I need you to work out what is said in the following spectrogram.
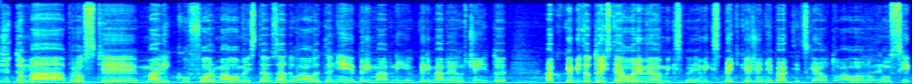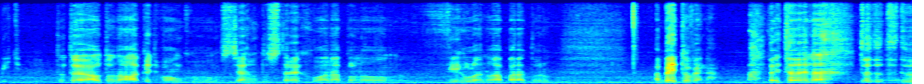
že to má proste malý kufor, malo miesta vzadu, ale to nie je primárny, primárne určenie. To je, ako keby toto isté hovoríme o MX, MX-5, že nepraktické auto, ale ono musí byť. Toto je auto na lakeť vonku, stiahnutú strechu a naplno vyhulenú aparatúru. A Beethovena. A Beethovena, tu, tu, tu, tu.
